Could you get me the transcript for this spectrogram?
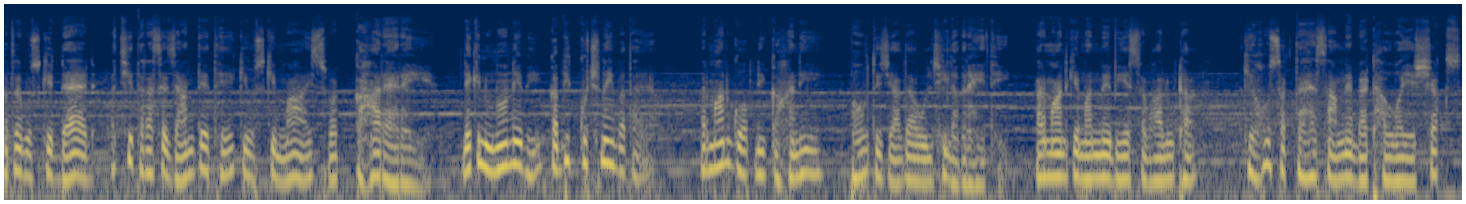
मतलब उसके डैड अच्छी तरह से जानते थे कि उसकी माँ इस वक्त कहाँ रह रही है। लेकिन उन्होंने भी कभी कुछ नहीं बताया। अरमान को अपनी कहानी बहुत ही ज़्यादा उलझी लग रही थी। अरमान के मन में भी ये सवाल उठा कि हो सकता है सामने बैठा हुआ ये शख्स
